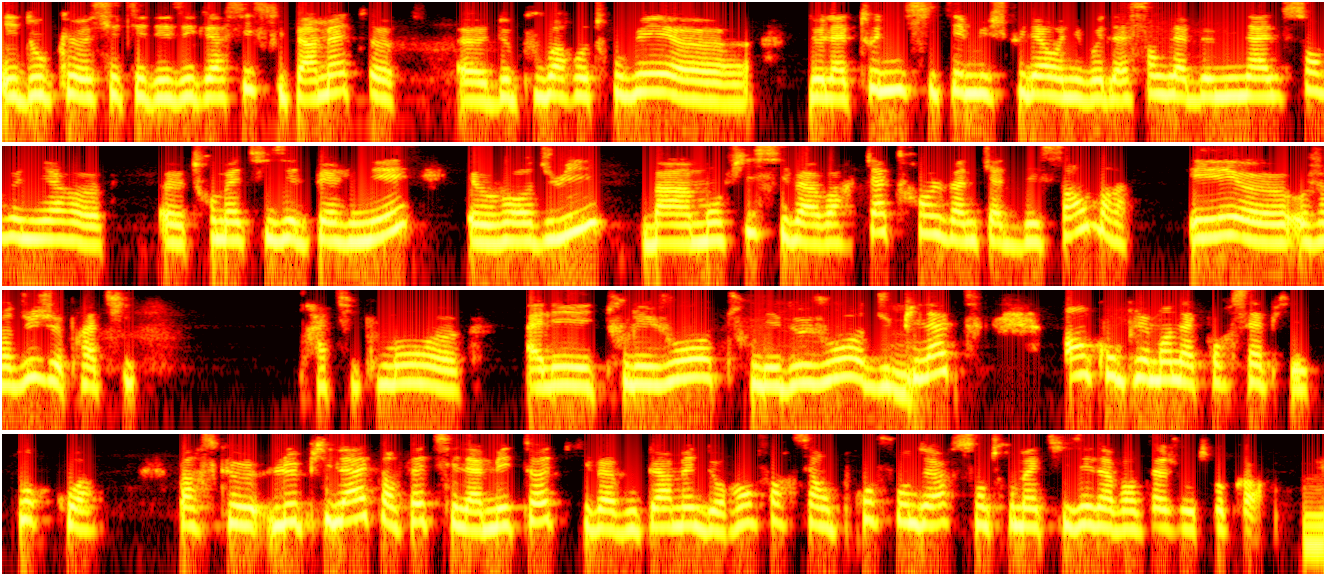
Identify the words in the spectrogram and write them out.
Et donc, euh, c'était des exercices qui permettent euh, de pouvoir retrouver euh, de la tonicité musculaire au niveau de la sangle abdominale sans venir euh, euh, traumatiser le périnée. Et aujourd'hui, ben, mon fils, il va avoir 4 ans le 24 décembre. Et euh, aujourd'hui, je pratique pratiquement euh, aller tous les jours, tous les deux jours, du Mm. pilate en complément de la course à pied. Pourquoi? Parce que le Pilate, en fait, c'est la méthode qui va vous permettre de renforcer en profondeur sans traumatiser davantage votre corps. Mm.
